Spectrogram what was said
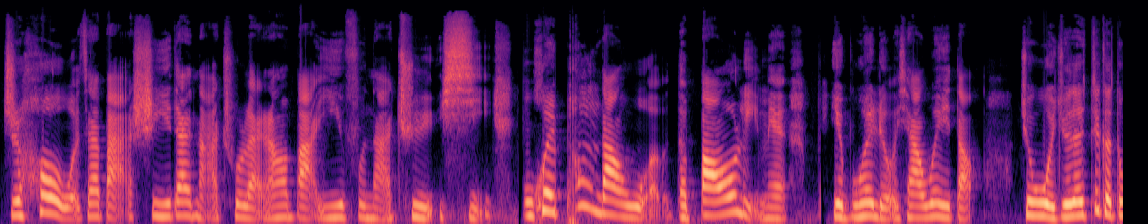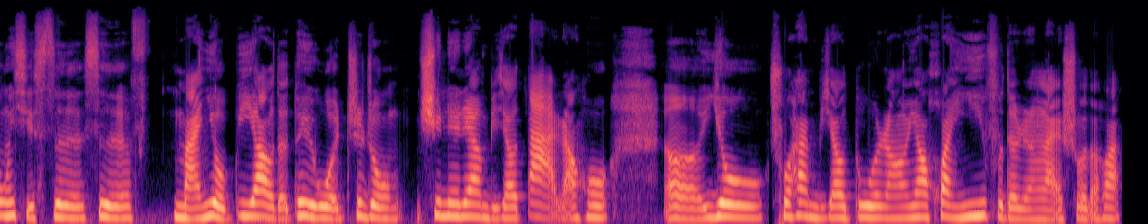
之后，我再把湿衣袋拿出来，然后把衣服拿去洗，不会碰到我的包里面，也不会留下味道。就我觉得这个东西是是蛮有必要的，对于我这种训练量比较大，然后呃又出汗比较多，然后要换衣服的人来说的话，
